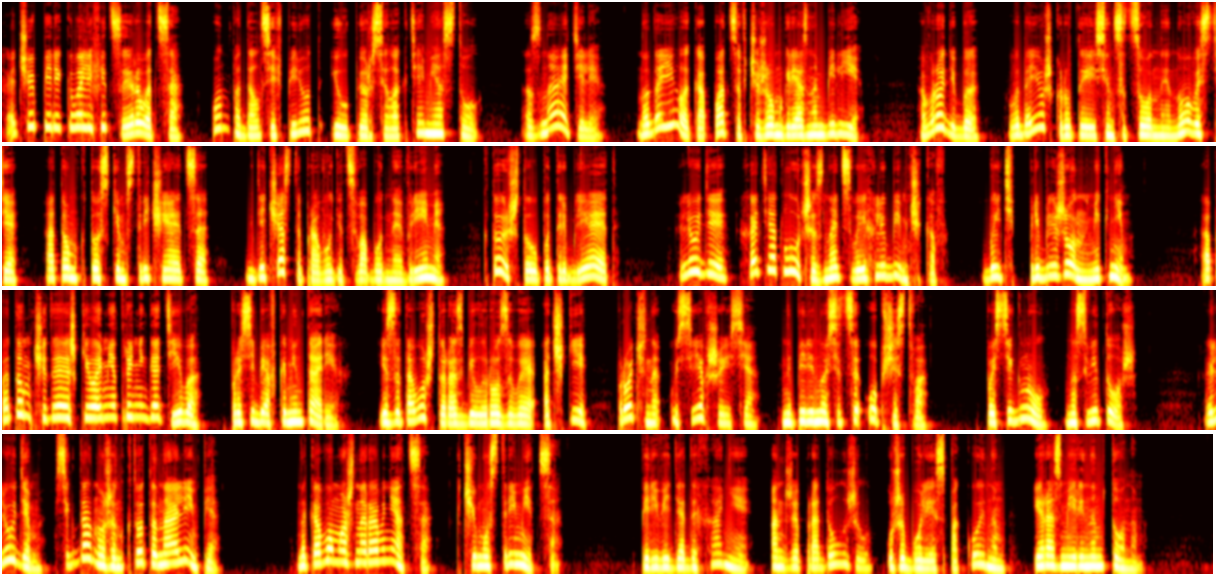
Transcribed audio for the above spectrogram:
«Хочу переквалифицироваться». Он подался вперед и уперся локтями о стол. «Знаете ли, Надоело копаться в чужом грязном белье. Вроде бы выдаешь крутые сенсационные новости о том, кто с кем встречается, где часто проводит свободное время, кто и что употребляет. Люди хотят лучше знать своих любимчиков, быть приближенными к ним. А потом читаешь километры негатива про себя в комментариях из-за того, что разбил розовые очки, прочно усевшиеся на переносице общества. Посягнул на святош. Людям всегда нужен кто-то на Олимпе. На кого можно равняться, к чему стремиться. Переведя дыхание, Анже продолжил уже более спокойным и размеренным тоном.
